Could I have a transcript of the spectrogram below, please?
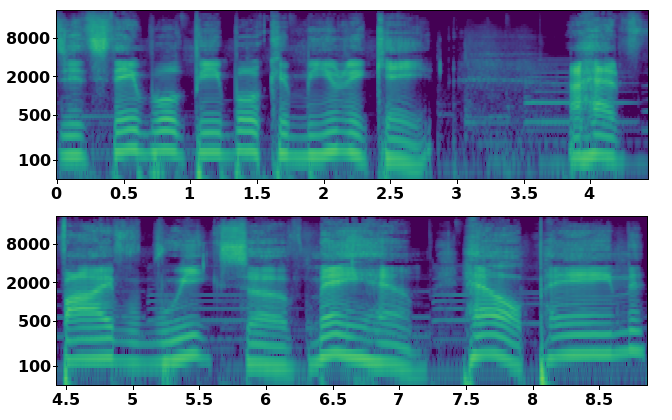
disabled people communicate. I had five weeks of mayhem, hell, pain,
